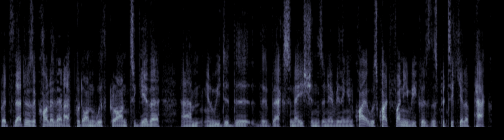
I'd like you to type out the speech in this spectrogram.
But that was a collar that I put on with Grant together, um, and we did the, the vaccinations and everything. And quite, it was quite funny because this particular pack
